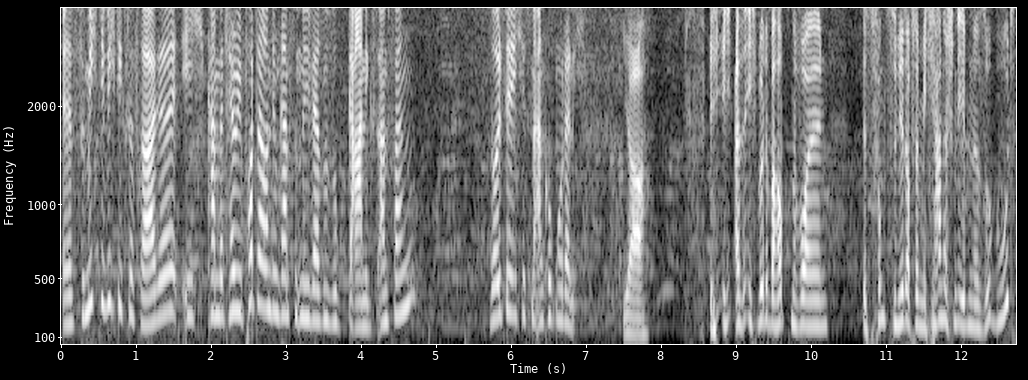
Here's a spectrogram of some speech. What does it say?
Äh, für mich die wichtigste Frage. Ich kann mit Harry Potter und dem ganzen Universum so gar nichts anfangen. Sollte ich es mir angucken oder nicht? Ja. Ich, ich, also ich würde behaupten wollen, es funktioniert auf der mechanischen Ebene so gut,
